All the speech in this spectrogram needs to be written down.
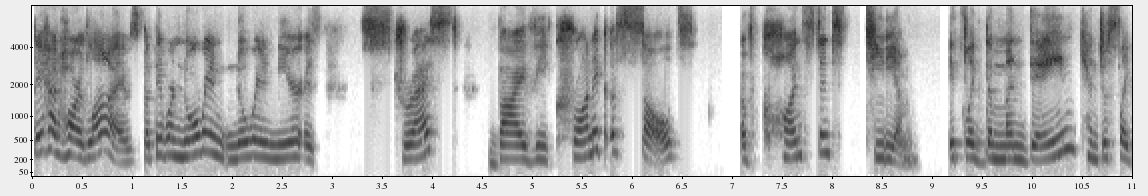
they had hard lives, but they were nowhere, nowhere near as stressed by the chronic assault of constant tedium. It's like the mundane can just like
